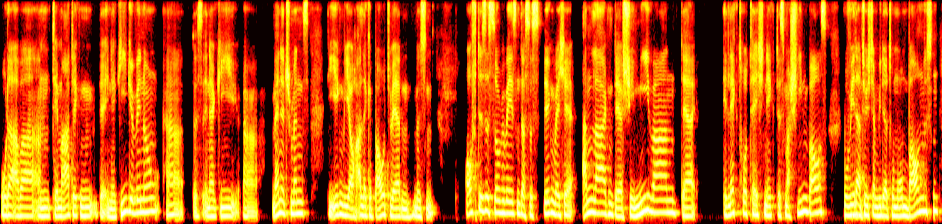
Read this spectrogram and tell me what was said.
Oder aber ähm, Thematiken der Energiegewinnung, äh, des Energiemanagements, die irgendwie auch alle gebaut werden müssen. Oft ist es so gewesen, dass es irgendwelche Anlagen der Chemie waren, der Elektrotechnik, des Maschinenbaus, wo wir natürlich dann wieder drumherum bauen müssen.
